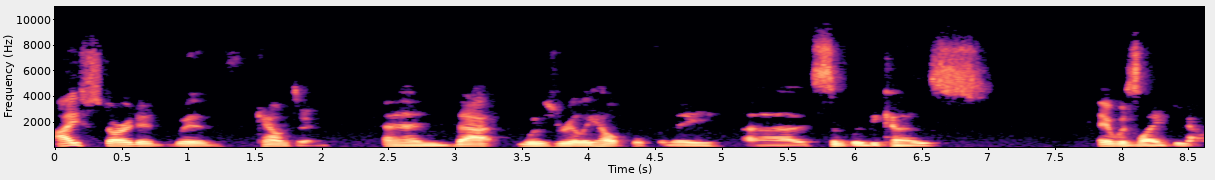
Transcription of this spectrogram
I started with counting, and that was really helpful for me, uh, simply because it was like you know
